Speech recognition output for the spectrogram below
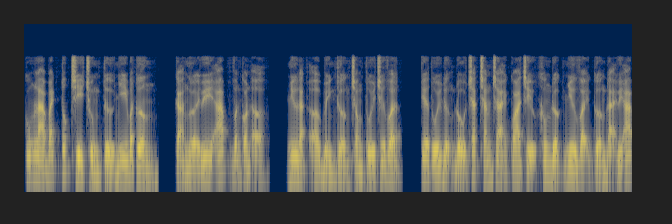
cũng là bách túc chi trùng tử nhi bất cương, cả người uy áp vẫn còn ở, như đặt ở bình thường trong túi chữ vật, kia túi đựng đồ chắc chắn trải qua chịu không được như vậy cường đại uy áp.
